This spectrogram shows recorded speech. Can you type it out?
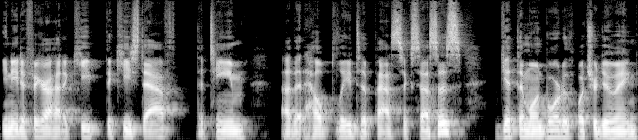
you need to figure out how to keep the key staff, the team uh, that helped lead to past successes, get them on board with what you're doing.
